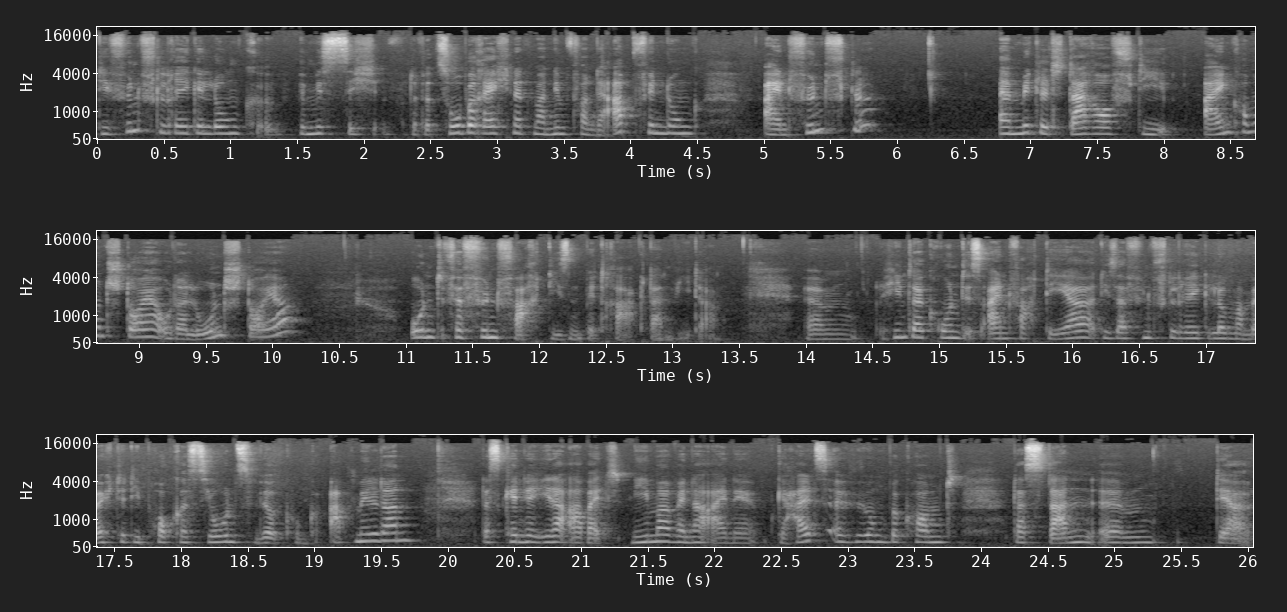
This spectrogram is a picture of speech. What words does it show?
die Fünftelregelung bemisst sich oder wird so berechnet, man nimmt von der Abfindung ein Fünftel, ermittelt darauf die Einkommensteuer oder Lohnsteuer und verfünffacht diesen Betrag dann wieder. Ähm, Hintergrund ist einfach der dieser Fünftelregelung, man möchte die Progressionswirkung abmildern. Das kennt ja jeder Arbeitnehmer, wenn er eine Gehaltserhöhung bekommt, dass dann ähm, der,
